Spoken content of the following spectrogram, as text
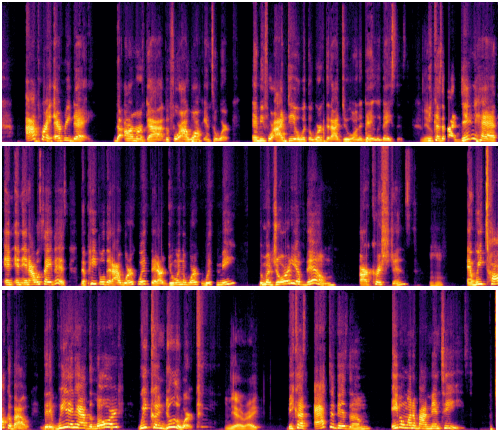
I pray every day the armor of God before I walk into work and before I deal with the work that I do on a daily basis. Yeah. Because if I didn't have, and, and and I will say this, the people that I work with that are doing the work with me, the majority of them are Christians. Mm-hmm. And we talk about that if we didn't have the Lord, we couldn't do the work. Yeah, right because activism even one of my mentees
